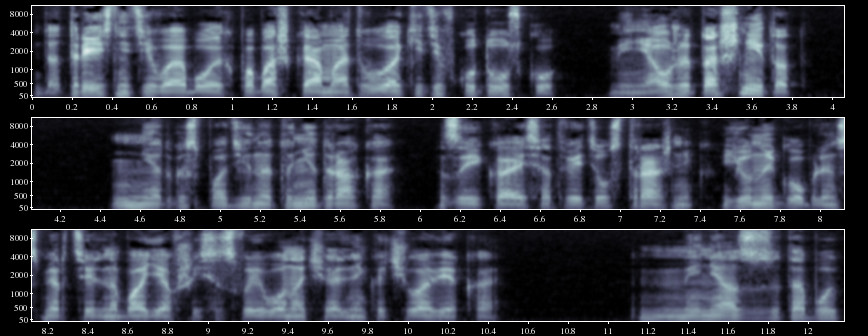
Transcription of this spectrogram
Да тресните вы обоих по башкам и отволоките в кутузку! Меня уже тошнит от...» «Нет, господин, это не драка», — заикаясь, ответил стражник, юный гоблин, смертельно боявшийся своего начальника-человека. «Меня за тобой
